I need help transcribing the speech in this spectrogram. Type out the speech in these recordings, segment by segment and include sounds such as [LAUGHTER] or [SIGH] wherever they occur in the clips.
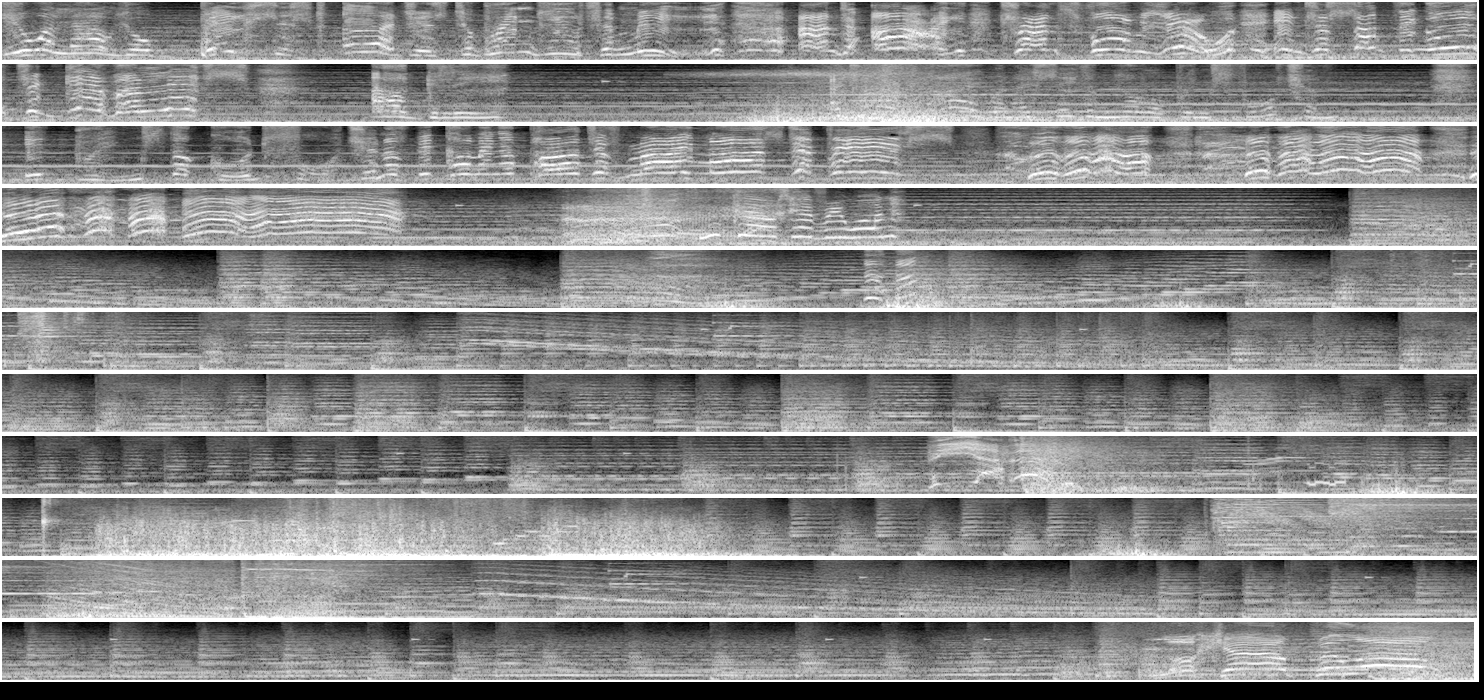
You allow your basest urges to bring you to me, and I transform you into something altogether less ugly. I do not lie when I say the mural brings fortune. It brings the good fortune of becoming a part of my masterpiece! [LAUGHS] Look out, everyone! Look out below!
